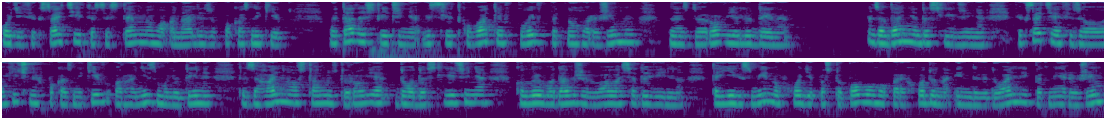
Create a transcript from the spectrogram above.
ході фіксації та системного аналізу показників. Мета дослідження відслідкувати вплив питного режиму на здоров'я людини. Завдання дослідження фіксація фізіологічних показників організму людини та загального стану здоров'я до дослідження, коли вода вживалася довільно, та їх зміну в ході поступового переходу на індивідуальний питний режим,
